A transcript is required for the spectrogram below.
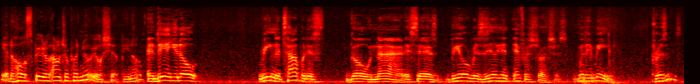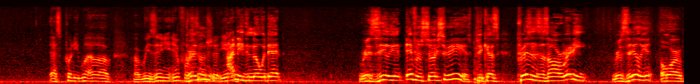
Yeah, the whole spirit of entrepreneurship, you know? And then you know, reading the top of this goal nine, it says build resilient infrastructures. What do you mean? Prisons? That's pretty much uh, a resilient infrastructure. Prison? Yeah. I need to know what that resilient infrastructure is because prisons is already resilient, or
